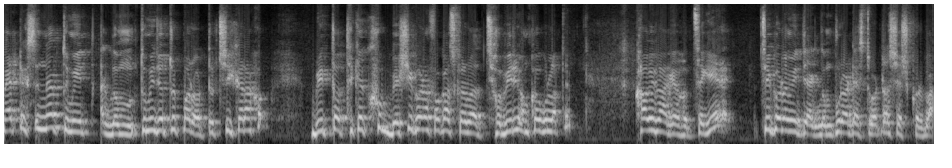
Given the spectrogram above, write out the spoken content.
ম্যাট্রিক্সের না তুমি একদম, তুমি যতটুকু পারো একটু শিখে রাখো। বৃত্তর থেকে খুব বেশি করে ফোকাস করবা ছবির অঙ্কগুলোতে। খ বিভাগে হচ্ছে গিয়ে ত্রিকোণমিতি একদম পুরো টেস্ট পেপারটা শেষ করবা।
